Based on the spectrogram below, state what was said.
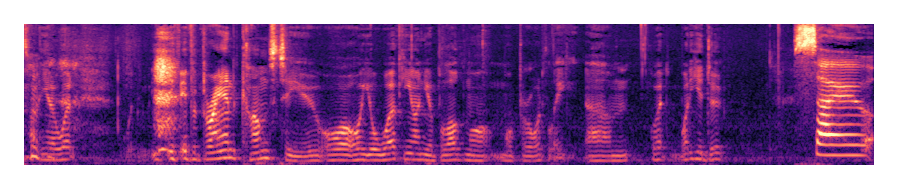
type you know what? If, if, a brand comes to you, or, or, you're working on your blog more more broadly, um, what what do you do? So,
